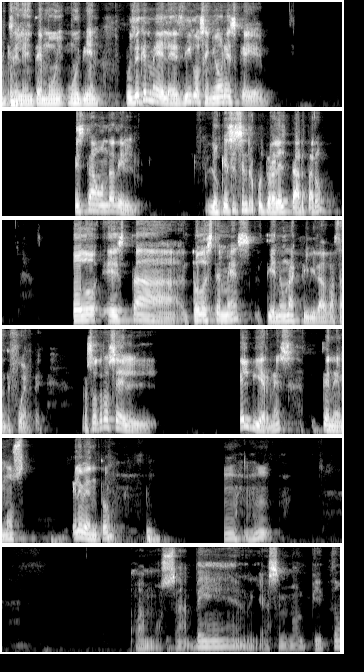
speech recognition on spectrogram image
Excelente, muy, muy bien. Pues déjenme, les digo, señores, que esta onda del lo que es el Centro Cultural El Tártaro, todo, esta, todo este mes tiene una actividad bastante fuerte. Nosotros el, el viernes tenemos el evento. Ujú. Vamos a ver, ya se me olvidó.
